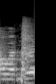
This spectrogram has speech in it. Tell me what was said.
ಅವತ್ತು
